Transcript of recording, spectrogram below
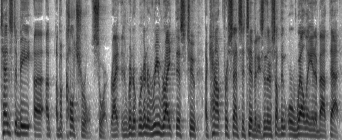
tends to be uh, of a cultural sort, right? We're going to rewrite this to account for sensitivities, and there's something Orwellian about that.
